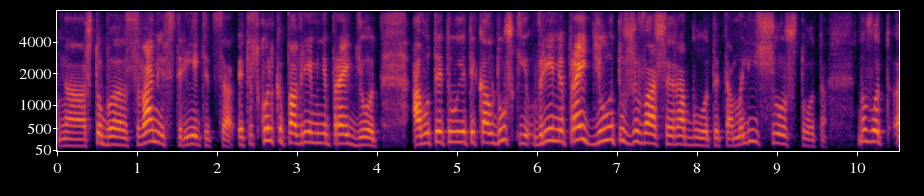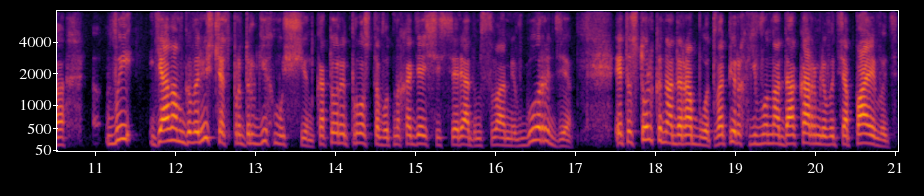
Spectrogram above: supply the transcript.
чтобы с вами встретиться. Это сколько по времени пройдет. А вот это у этой колдушки время пройдет уже вашей работы там или еще что-то. Ну вот а, вы, я вам говорю сейчас про других мужчин, которые просто вот находящиеся рядом с вами в городе, это столько надо работ. Во-первых, его надо окармливать, опаивать,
